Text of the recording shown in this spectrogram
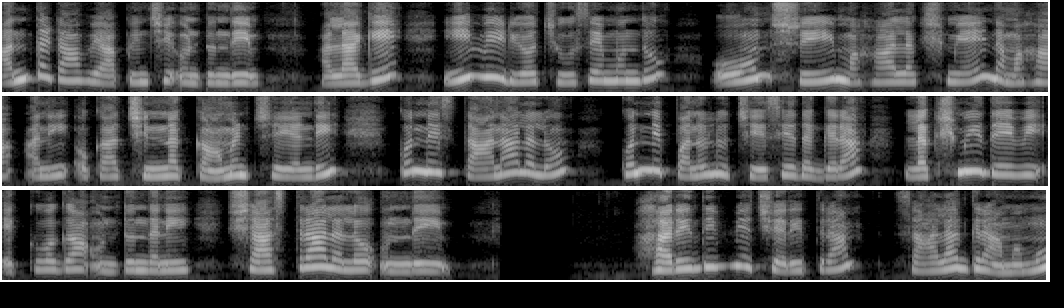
అంతటా వ్యాపించి ఉంటుంది. అలాగే ఈ వీడియో చూసే ముందు ఓం శ్రీ మహాలక్ష్మి నమః అని ఒక చిన్న కామెంట్ చేయండి. కొన్ని స్థానాలలో కొన్ని పనులు చేసే దగ్గర లక్ష్మీదేవి ఎక్కువగా ఉంటుందని శాస్త్రాలలో ఉంది. హరిదివ్య చరిత్ర సాలగ్రామము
